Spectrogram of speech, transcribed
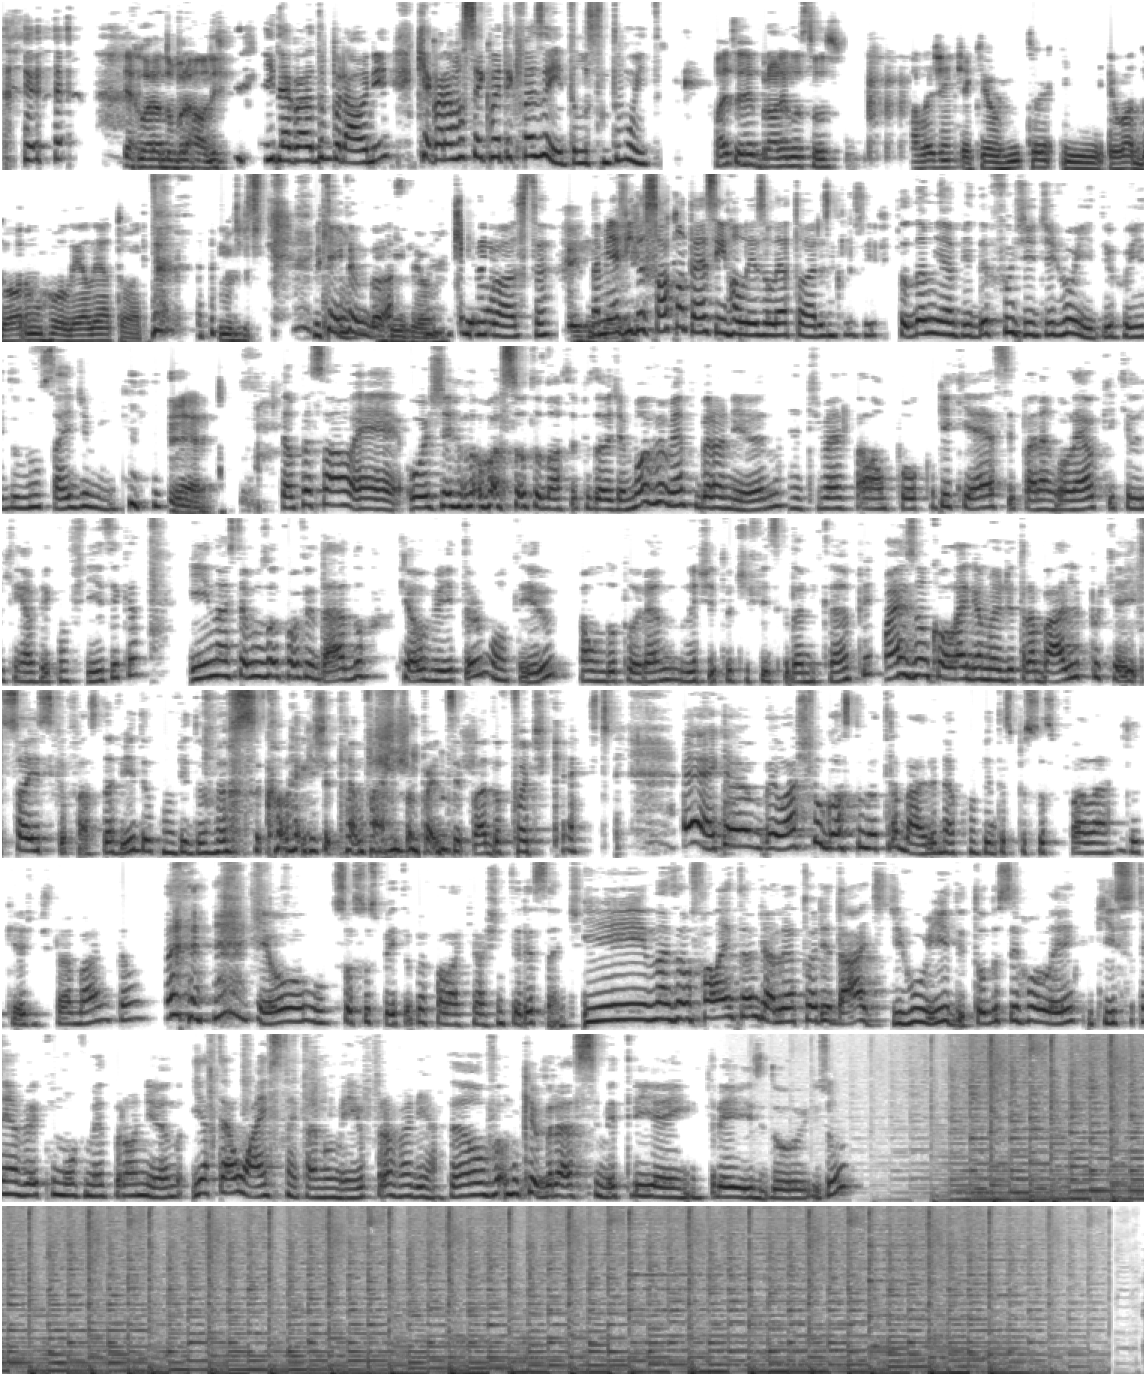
E agora do Brownie. E agora do Brownie, que agora é você que vai ter que fazer, Ítalo, sinto muito. Pode ser, Brownie é gostoso. Fala, gente, aqui é o Victor e eu adoro um rolê aleatório. Quem não gosta? Terrível. Quem não gosta? Terrível. Na minha vida só acontecem rolês aleatórios, inclusive. Toda a minha vida é fugir de ruído, e ruído não sai de mim. É. Então, pessoal, é, hoje o assunto do nosso episódio é movimento browniano. A gente vai falar um pouco o que, que é esse parangolé, o que, que ele tem a ver com física. E nós temos um convidado, que é o Vitor Monteiro, é um doutorando do Instituto de Física da Unicamp. Mais um colega meu de trabalho, porque é só isso que eu faço da vida, eu convido meus colegas de trabalho para participar do podcast. É, é, que eu, eu, acho que eu gosto do meu trabalho, né? Eu convido as pessoas para falar do que a gente trabalha, então eu sou suspeita para falar que eu acho interessante. E nós vamos falar então de aleatoriedade, de ruído e todo esse rolê, que isso tem a ver com o movimento browniano. E até o Einstein tá no meio para variar. Então vamos quebrar a simetria em 3, 2, 1.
